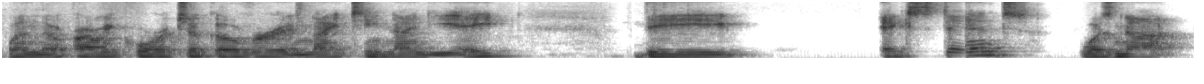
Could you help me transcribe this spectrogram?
When the Army Corps took over in 1998, the extent was not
